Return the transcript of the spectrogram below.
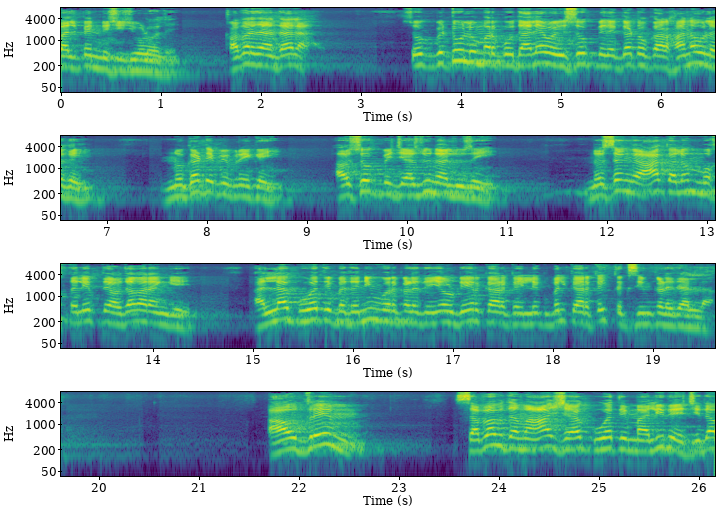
بل په نشي جوړولې خبر ده انداله څوک په ټول عمر کو داله وي څوک په ګټو کارخانه ولګي نو ګټه په پرې کوي او څوک په جازونه لوزي نو څنګه عقل هم مختلف دی او دغه رنګي الله قوت بدنی ورکړ دی یو ډیر کار کوي لګ بل کار کوي تقسیم کړي دی الله او دریم سبب د معاش قوت مالی دی چې دا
